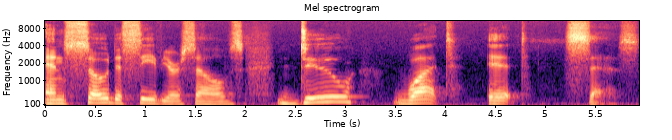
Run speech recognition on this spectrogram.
and so deceive yourselves, do what it says.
